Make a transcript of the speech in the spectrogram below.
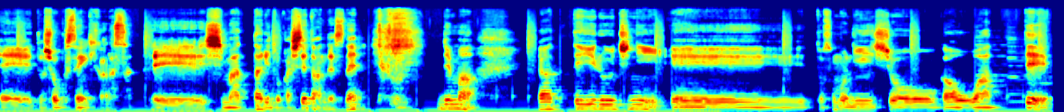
えっ、ー、と、食洗機からさ、えー、しまったりとかしてたんですね。で、まあ、やっているうちに、えっ、ー、と、その認証が終わって、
